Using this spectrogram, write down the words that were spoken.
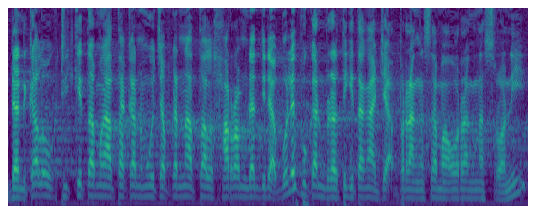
Dan kalau kita mengatakan mengucapkan Natal haram dan tidak boleh, bukan berarti kita ngajak perang sama orang Nasrani.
